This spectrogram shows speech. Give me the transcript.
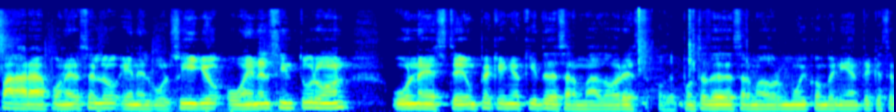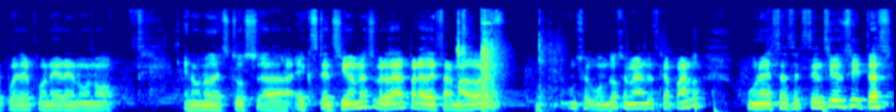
para ponérselo en el bolsillo o en el cinturón. Un, este, un pequeño kit de desarmadores o de puntas de desarmador muy conveniente que se puede poner en uno en uno de estos ah, extensiones, ¿verdad? Para desarmadores. Un segundo, se me van escapando. Una de estas extensioncitas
